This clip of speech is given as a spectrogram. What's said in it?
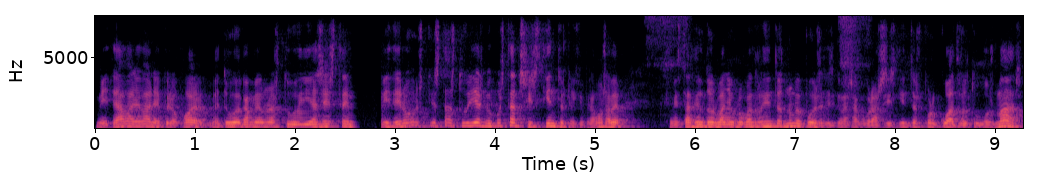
Me dice, ah, vale, vale, pero joder, me tuve que cambiar unas tuberías este. Me dice, no, es que estas tuberías me cuestan 600. Le dije, pero vamos a ver, que me estás haciendo el baño por 400, no me puedes decir que me vas a cobrar 600 por cuatro tubos más.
